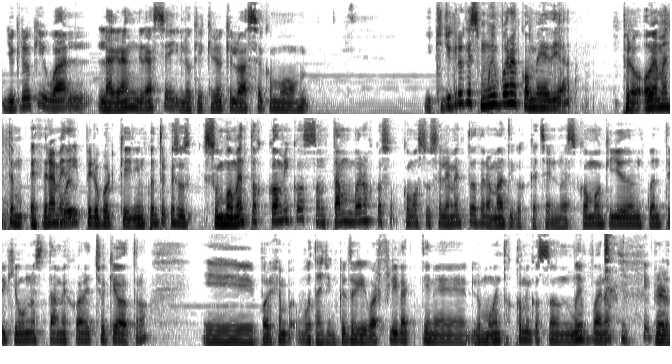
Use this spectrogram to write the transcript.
yo creo que igual la gran gracia y lo que creo que lo hace como... Yo creo que es muy buena comedia, pero obviamente es dramedy, pero porque yo encuentro que sus, momentos cómicos son tan buenos como sus elementos dramáticos, ¿cachai? No es como que yo encuentre que uno está mejor hecho que otro, Eh, por ejemplo, puta, yo encuentro que igual Fleabag tiene, los momentos cómicos son muy buenos, pero,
